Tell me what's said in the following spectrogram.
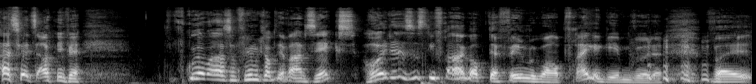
das ist jetzt auch nicht mehr früher war das ein Film, ich glaube, der war ab sechs. Heute ist es die Frage, ob der Film überhaupt freigegeben würde. Weil.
